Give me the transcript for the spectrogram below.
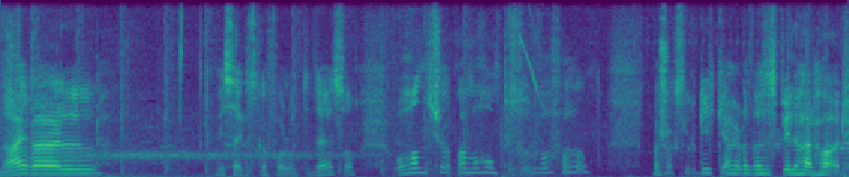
Nei vel. Hvis jeg ikke skal få lov til det, så Og han kjøper meg med håndpistol, hva faen? Hva slags logikk er det det spillet her har?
